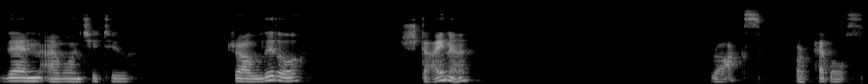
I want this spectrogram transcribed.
then I want you to draw little Steine, rocks or pebbles,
